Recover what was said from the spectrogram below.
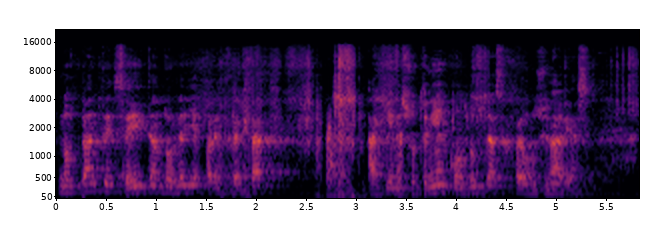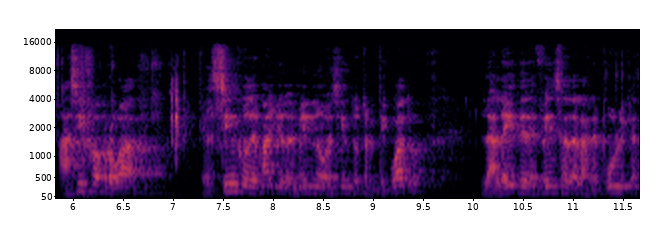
no obstante, se dictan dos leyes para enfrentar a quienes sostenían conductas revolucionarias. Así fue aprobada el 5 de mayo de 1934 la Ley de Defensa de la República,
